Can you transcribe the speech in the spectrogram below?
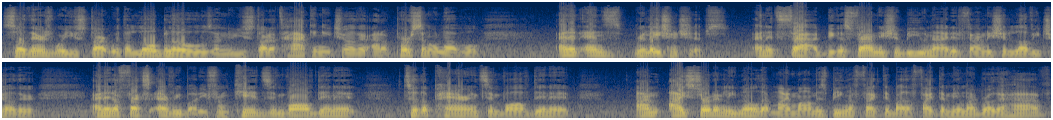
So there's where you start with the low blows and you start attacking each other at a personal level and it ends relationships. And it's sad because family should be united, family should love each other, and it affects everybody from kids involved in it to the parents involved in it. I'm I certainly know that my mom is being affected by the fight that me and my brother have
